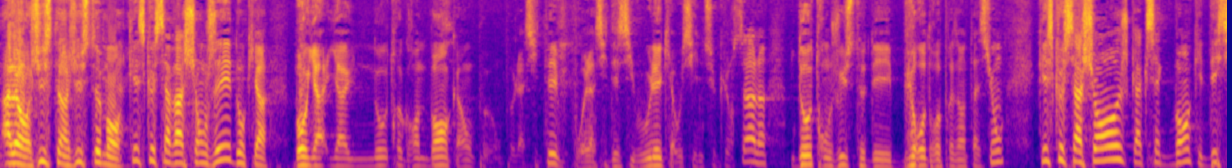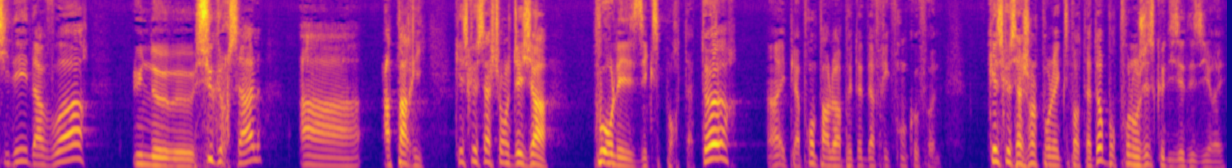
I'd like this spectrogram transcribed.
Alors, Justin, justement, qu'est-ce que ça va changer? Donc, il y a bon, il y a, y a, une autre grande banque. Hein, on peut la citer, vous pourrez la citer si vous voulez, qui a aussi une succursale. Hein. D'autres ont juste des bureaux de représentation. Qu'est-ce que ça change qu'Access Bank ait décidé d'avoir une euh, succursale à, Paris? Qu'est-ce que ça change déjà pour les exportateurs hein, Et puis après, on parlera peut-être d'Afrique francophone. Qu'est-ce que ça change pour les exportateurs pour prolonger ce que disait Désiré?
